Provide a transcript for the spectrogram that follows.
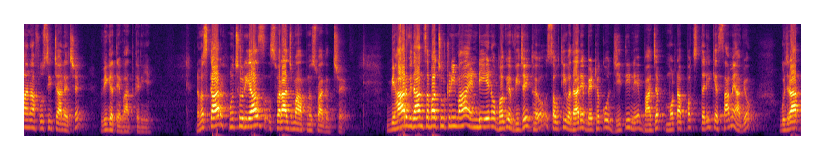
કાનાફૂસી ચાલે છે, વિગતે વાત કરીએ. નમસ્કાર, હું છું રિયાઝ, સ્વરાજમાં આપનું સ્વાગત છે. બિહાર વિધાનસભા ચૂંટણીમાં એનડીએનો ભવ્ય વિજય થયો. સૌથી વધારે બેઠકો જીતીને ભાજપ મોટા પક્ષ તરીકે સામે આવ્યો. ગુજરાત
